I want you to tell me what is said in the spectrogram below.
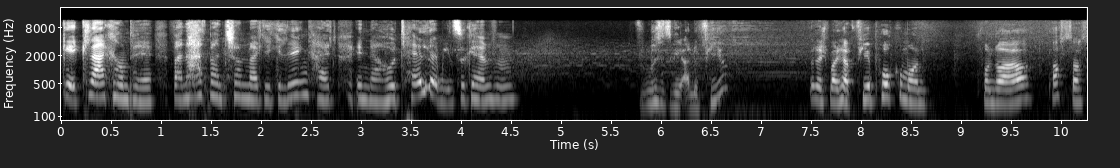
Geht klar, Kumpel. Wann hat man schon mal die Gelegenheit, in der Hotellobby zu kämpfen? Du musst jetzt gegen alle vier? Ich meine, ich habe vier Pokémon. Von daher passt das.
